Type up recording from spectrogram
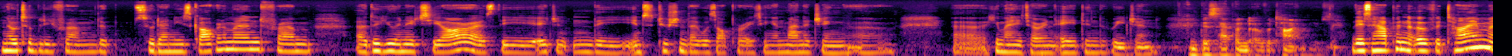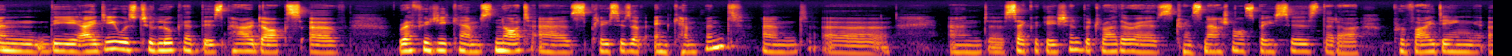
notably from the Sudanese government, from uh, the UNHCR as the agent, the institution that was operating and managing uh, uh, humanitarian aid in the region. And this happened over time. This happened over time, and the idea was to look at this paradox of refugee camps not as places of encampment and uh, and uh, segregation, but rather as transnational spaces that are providing uh,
